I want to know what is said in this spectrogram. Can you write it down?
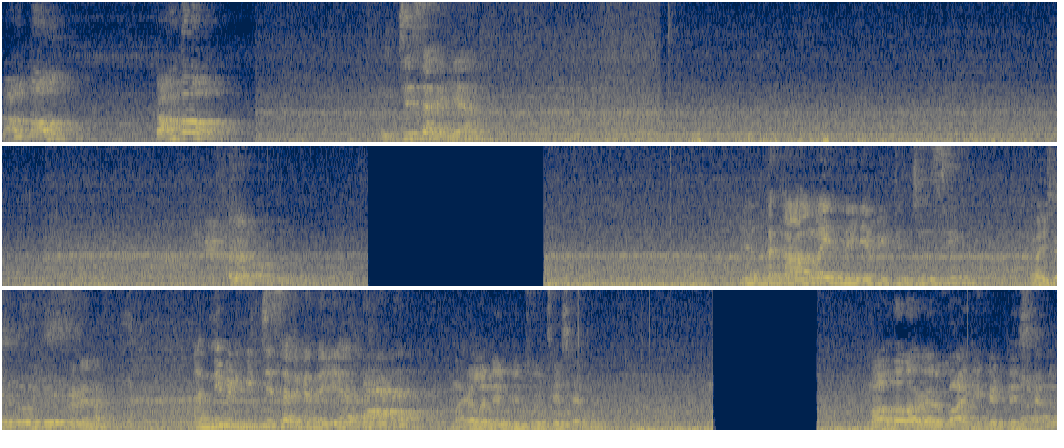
కాంతం? కాంతం? వచ్చేసారయ్యా. ఎంత కాలం అయిందయ్యా వీటిని చూసి? అన్నీ విడిపించేశారు కదయ్యా. కదా నగలన్నీ పిలుచుకొచ్చేసాను మాధవరావు గారు బాకీ కట్టేశాను.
